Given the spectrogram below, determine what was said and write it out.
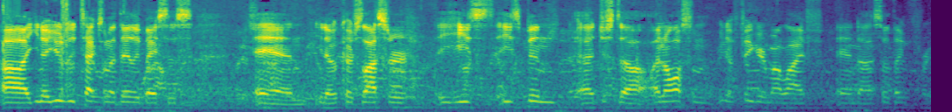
Uh, you know, usually text on a daily basis and you know coach Lassiter he's he's been uh, just uh, an awesome you know figure in my life and uh, so thankful for him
